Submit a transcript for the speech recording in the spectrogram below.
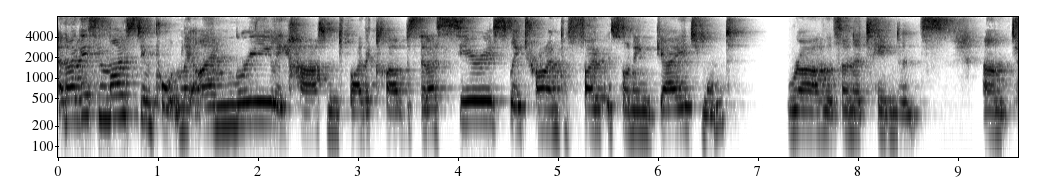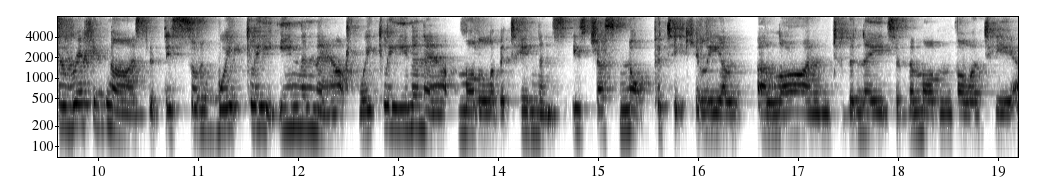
And I guess most importantly, I'm really heartened by the clubs that are seriously trying to focus on engagement rather than attendance. Um, to recognise that this sort of weekly in and out, weekly in and out model of attendance is just not particularly al- aligned to the needs of the modern volunteer.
